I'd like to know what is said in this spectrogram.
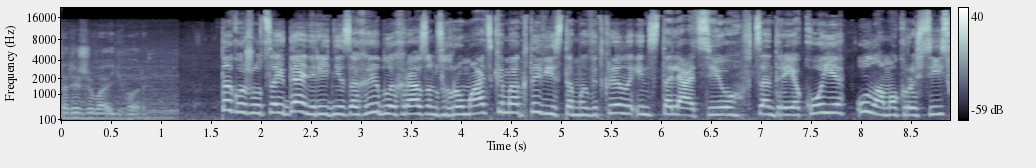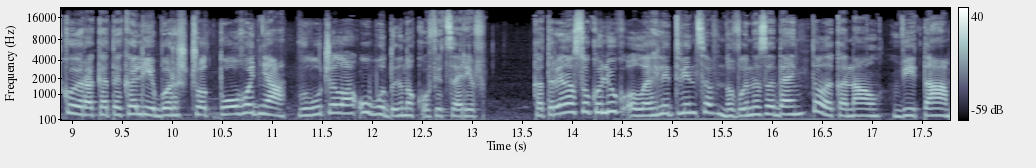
переживають горе. Також у цей день рідні загиблих разом з громадськими активістами відкрили інсталяцію, в центрі якої уламок російської ракети Калібр, що того дня влучила у будинок офіцерів. Катерина Соколюк, Олег Літвінцев. Новини за день. Телеканал Віта.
